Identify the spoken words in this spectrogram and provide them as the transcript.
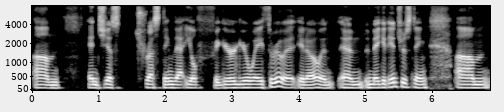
um, and just trusting that you'll figure your way through it, you know, and and make it interesting. Um,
